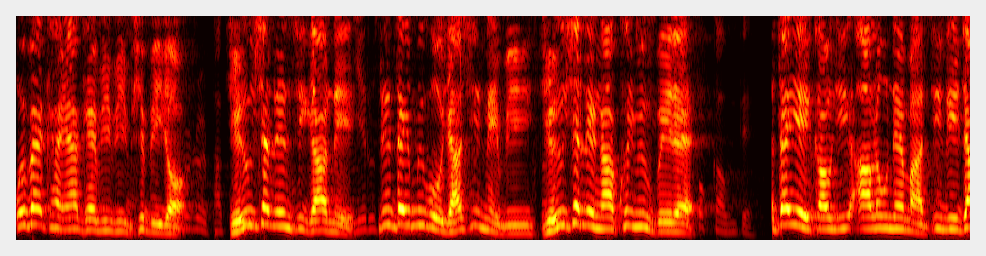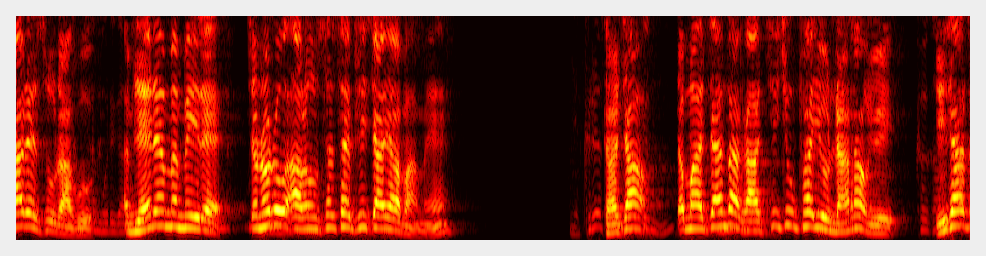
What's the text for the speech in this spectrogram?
ဝိဘက်ခံရခဲ့ပြီးပြီဖြစ်ပြီးတော့ ယေရုရှလင်စီကနေနှင်းသိမ့်မှုကိုရရှိနေပြီးယေရုရှလင်ကခွင့်ပြုပေးတဲ့အသက်ရည်ကောင်းကြီးအားလုံးထဲမှာတည်နေကြတဲ့ဆိုတာကိုအမြဲတမ်းမမေ့တဲ့ကျွန်တော်တို့အားလုံးဆက်ဆက်ဖြစ်ကြရပါမယ်။ဒါကြောင့်တမန်ကျမ်းစာကကြီးစုဖတ်ယူနားထောင်၍ဒေတာသ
